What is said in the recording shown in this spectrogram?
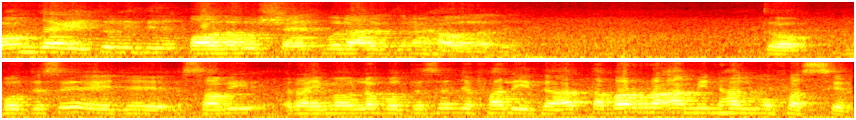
কম জায়গায় তো তিনি ক্বালাহু শাইখ বলে আরেকজনের হাওলা দেন। তো বলতেছে, এই যে সাবি রাহিমাউল্লাহ বলতেছেন যে, ফালিদা তাবাররা মিনহাল মুফাসসির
